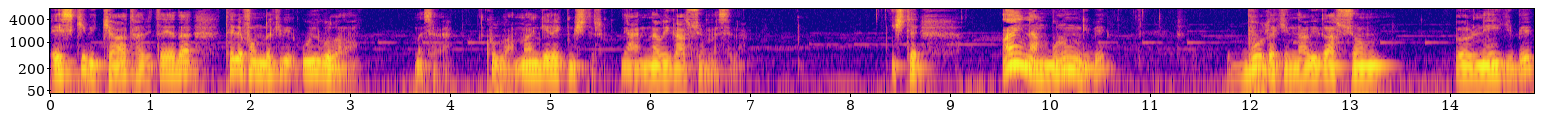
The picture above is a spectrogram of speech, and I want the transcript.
eski bir kağıt harita ya da telefondaki bir uygulama mesela kullanman gerekmiştir. Yani navigasyon mesela. İşte aynen bunun gibi buradaki navigasyon örneği gibi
